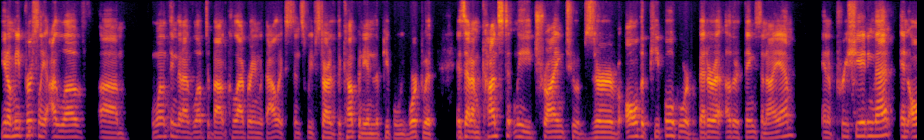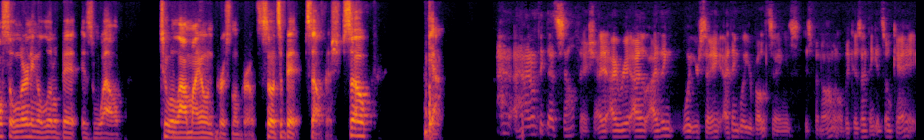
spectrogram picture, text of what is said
you know, me personally, I love um, one thing that I've loved about collaborating with Alex since we've started the company and the people we've worked with is that I'm constantly trying to observe all the people who are better at other things than I am and appreciating that and also learning a little bit as well to allow my own personal growth. So it's a bit selfish. So yeah. I, I don't think that's selfish. I I, re, I I think what you're saying, I think what you're both saying is is phenomenal because I think it's okay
